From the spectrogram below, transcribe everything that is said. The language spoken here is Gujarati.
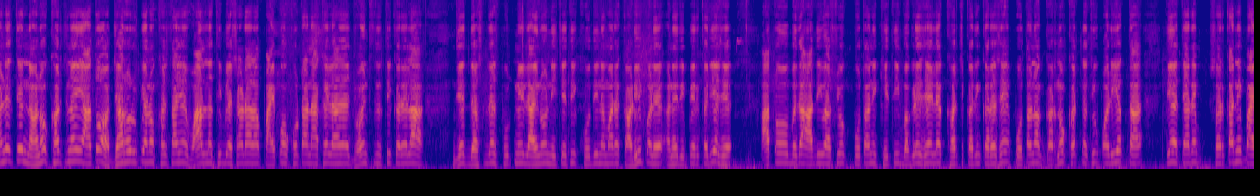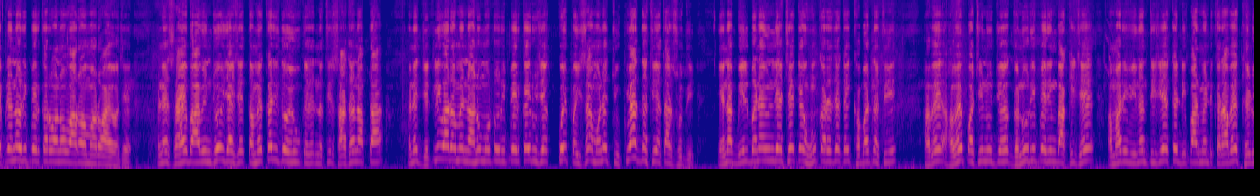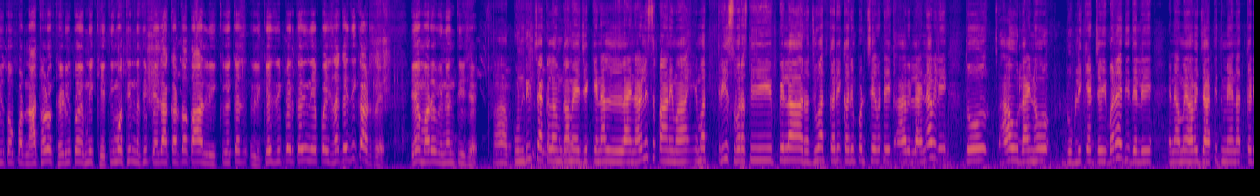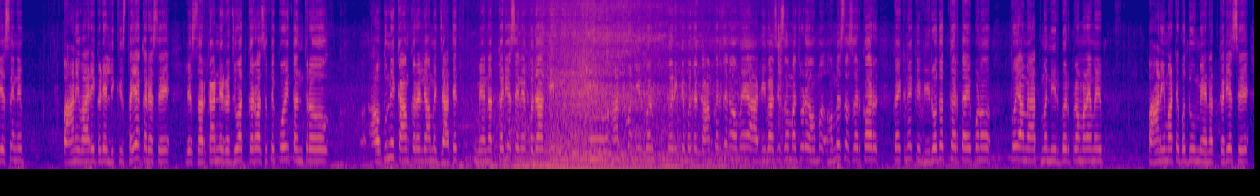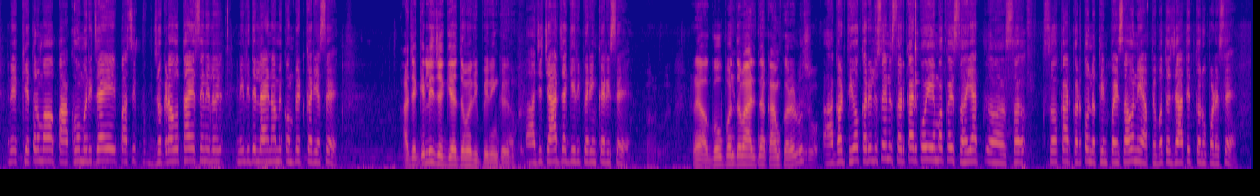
અને તે નાનો ખર્ચ નહીં આ તો હજારો રૂપિયાનો ખર્ચ થાય છે. વાલ નથી બેસાડેલા પાઇપો ખોટા નાખેલા છે જોઈન્ટ નથી કરેલા. જે દસ દસ ફૂટની લાઈનો નીચેથી ખોદીને અમારે કાઢવી પડે અને રિપેર કરીએ છીએ. આ તો બધા આદિવાસીઓ પોતાની ખેતી બગડે છે એટલે ખર્ચ કરી કરે છે. પોતાના ઘરનો ખર્ચ નથી ઉપાડી શકતા. તે અત્યારે સરકારની પાઇપલાઇનો રિપેર કરવાનો વારો અમારો આવ્યો છે. અને સાહેબ આવીને જોઈ જાય છે, તમે કરી દો એવું કહે નથી સાધન આપતા. અને જેટલી વાર અમે નાનું મોટું રિપેર કર્યું છે, કોઈ પૈસા મને ચૂકવ્યા જ નથી અત્યાર સુધી. એના બિલ બનાવીને લે છે કે શું કરે છે કંઈ ખબર નથી. હવે હવે પછીનું જે ઘણું રિપેરિંગ બાકી છે, અમારી વિનંતી છે કે ડિપાર્ટમેન્ટ કરાવે, ખેડૂતો પર ના છોડો ખેડૂતો એમની ખેતીમાંથી નથી પેદા કરતા, તો આ લીકેજ લીકેજ રિપેર કરીને એ પૈસા કઈથી કાઢશે? એ અમારી વિનંતી છે. કુંડી ચાકલમ કલમ ગામે જે કેનાલ લાઈન આવેલી છે પાણીમાં, એમાં ત્રીસ વર્ષથી પહેલાં રજૂઆત કરી કરી પણ છેવટે એક આવી લાઈન આવેલી, તો હાવ લાઈનો ડુપ્લિકેટ જેવી બનાવી દીધેલી, અને અમે હવે જાતિ જ મહેનત કરીએ છીએ ને પાણી વારી ઘડે લીકેજ થયા કરે છે, એટલે સરકારને રજૂઆત કરવા છતાં કોઈ તંત્ર આવતું નહીં કામ કરે એટલે અમે જાતે જ મહેનત કરીએ છીએ અને બધા દિન આત્મનિર્ભર તરીકે બધા કામ કરે છે ને અમે આદિવાસી સમાજ જોડે હંમેશા સરકાર કંઈક ને કંઈક વિરોધ જ કરતા હોય પણ તોય અમે આત્મનિર્ભર પ્રમાણે અમે પાણી માટે બધું મહેનત કરીએ છીએ અને ખેતરમાં પાખો મરી જાય પાછી ઝઘડાઓ થાય છે ને એટલે એની લીધે લાઈન અમે કમ્પ્લીટ કરીએ છીએ. આજે કેટલી જગ્યાએ તમે રિપેરિંગ કર્યું? આજે ચાર જગ્યાએ રિપેરિંગ કરી છે. અને અગાઉ પણ તમે આ રીતના કામ કરેલું છે? આગળથી કરેલું છે ને સરકાર કોઈ એમાં કોઈ સહયાત સહકાર કરતો નથી પૈસાઓ નહીં આપતો બધું જાતે જ કરવું પડે છે.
